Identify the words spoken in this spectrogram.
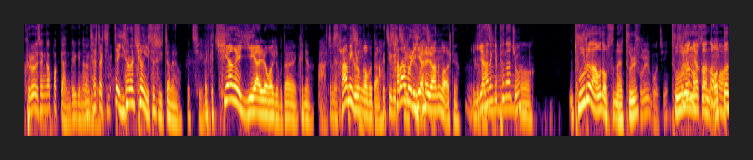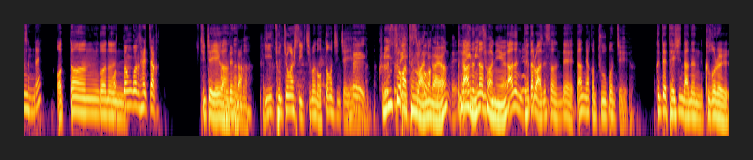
그럴 생각밖에 안 들긴 난 하는데. 살짝 진짜 이상한 취향이 있을 수 있잖아요. 그치. 그 취향을 이해하려고 하기보다는 그냥 아 저 그냥 사람이 그치. 그런가 보다. 그치, 그치, 사람을 그거지. 이해하려 하는 것 같아요. 이해하는 게 편하죠. 어. 둘은 아무도 없었나요? 둘? 둘 뭐지? 둘은 둘은 약간 없었던 것 어떤 같은데. 어떤 거는 어떤 건 살짝 진짜 이해가 안 안, 된다. 간다. 이 존중할 수 있지만 어떤 건 진짜 이해가 안 간다. 그럴 민초 수도 같은 있을 거 것 같긴 아닌가요? 한데. 나는 민초 난 아니에요? 나는 배달을 안 했었는데 나는 약간 두 번째예요. 근데 대신 나는 그거를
